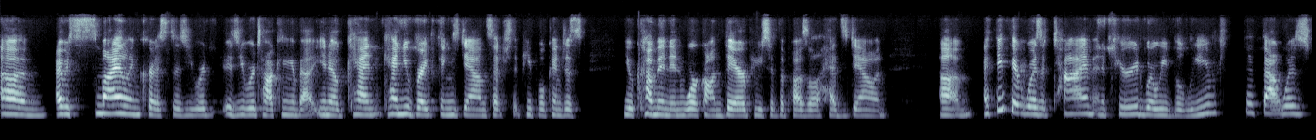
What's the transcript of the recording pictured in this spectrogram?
um, I was smiling, Chris, as you were as you were talking about, you know, can can you break things down such that people can just you know come in and work on their piece of the puzzle, heads down. Um, I think there was a time and a period where we believed that that was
